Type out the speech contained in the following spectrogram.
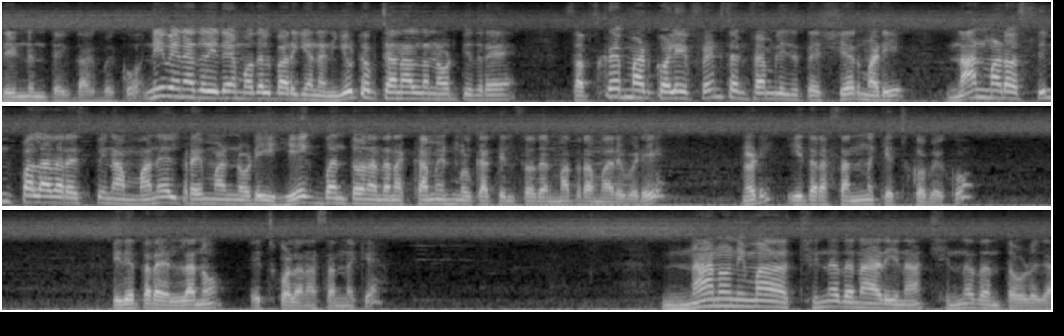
ದಿಂಡನ್ನು ತೆಗೆದಾಕಬೇಕು. ನೀವೇನಾದರೂ ಇದೆ ಮೊದಲ ಬಾರಿಗೆ ನನ್ನ ಯೂಟ್ಯೂಬ್ ಚಾನಲ್ನ ನೋಡ್ತಿದ್ರೆ ಸಬ್ಸ್ಕ್ರೈಬ್ ಮಾಡ್ಕೊಳ್ಳಿ ಫ್ರೆಂಡ್ಸ್ ಆ್ಯಂಡ್ ಫ್ಯಾಮಿಲಿ ಜೊತೆ ಶೇರ್ ಮಾಡಿ. ನಾನು ಮಾಡೋ ಸಿಂಪಲ್ ಆದ ರೆಸಿಪಿನ ಮನೇಲಿ ಟ್ರೈ ಮಾಡಿ ನೋಡಿ ಹೇಗೆ ಬಂತು ಅನ್ನೋದನ್ನು ಕಮೆಂಟ್ ಮೂಲಕ ತಿಳಿಸೋದನ್ನು ಮಾತ್ರ ಮರಿಬೇಡಿ. ನೋಡಿ, ಈ ಥರ ಸಣ್ಣಕ್ಕೆ ಹೆಚ್ಕೋಬೇಕು. ಇದೇ ಥರ ಎಲ್ಲನೂ ಹೆಚ್ಕೊಳ್ಳೋಣ ಸಣ್ಣಕ್ಕೆ. ನಾನು ನಿಮ್ಮ ಚಿನ್ನದ ನಾಡಿನ ಚಿನ್ನದಂತ ಹುಡುಗ.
